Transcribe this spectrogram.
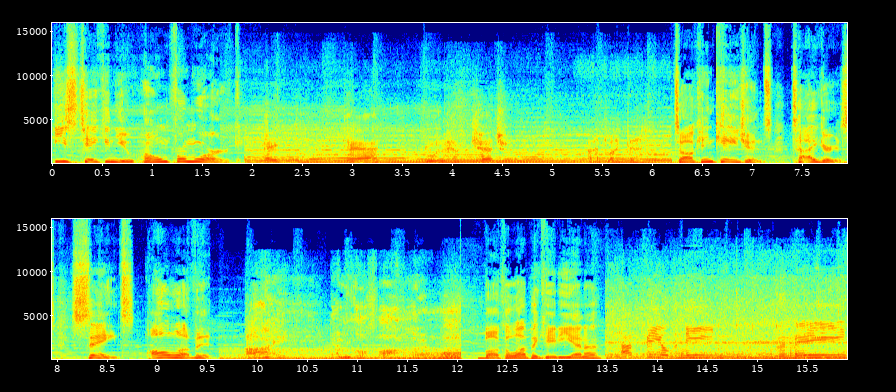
he's taking you home from work. Hey, Dad, you want to have a catch? I'd like that. Talking Cajuns, Tigers, Saints, all of it. I am your father. Buckle up, Acadiana. I feel the need, the need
